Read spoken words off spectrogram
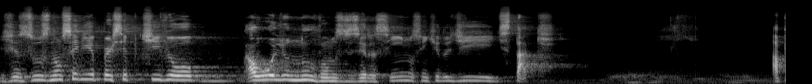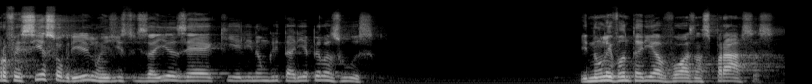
Jesus não seria perceptível ao, ao olho nu, vamos dizer assim, no sentido de destaque. A profecia sobre ele, no registro de Isaías, é que ele não gritaria pelas ruas. E não levantaria a voz nas praças.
